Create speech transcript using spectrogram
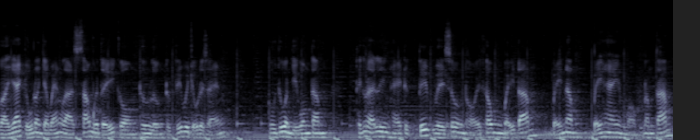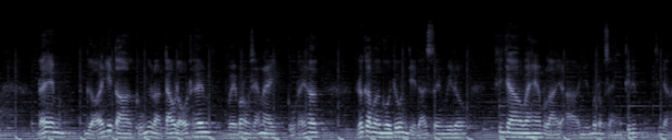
và giá chủ đang chào bán là 60 tỷ còn thương lượng trực tiếp với chủ tài sản. Cô chú anh chị quan tâm thì có thể liên hệ trực tiếp về số điện thoại 078 75 72 158 để em gửi giấy tờ cũng như là trao đổi thêm về bất động sản này cụ thể hơn. Rất cảm ơn cô chú anh chị đã xem video. Xin chào và hẹn gặp lại ở những bất động sản kế tiếp. Xin chào.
